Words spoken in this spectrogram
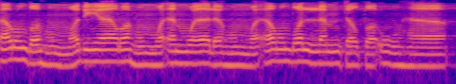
أَرْضَهُمْ وَدِيَارَهُمْ وَأَمْوَالَهُمْ وَأَرْضًا لَّمْ تَطَئُوهَا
